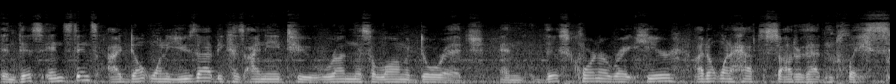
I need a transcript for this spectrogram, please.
In this instance, I don't want to use that because I need to run this along a door edge. And this corner right here, I don't want to have to solder that in place.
